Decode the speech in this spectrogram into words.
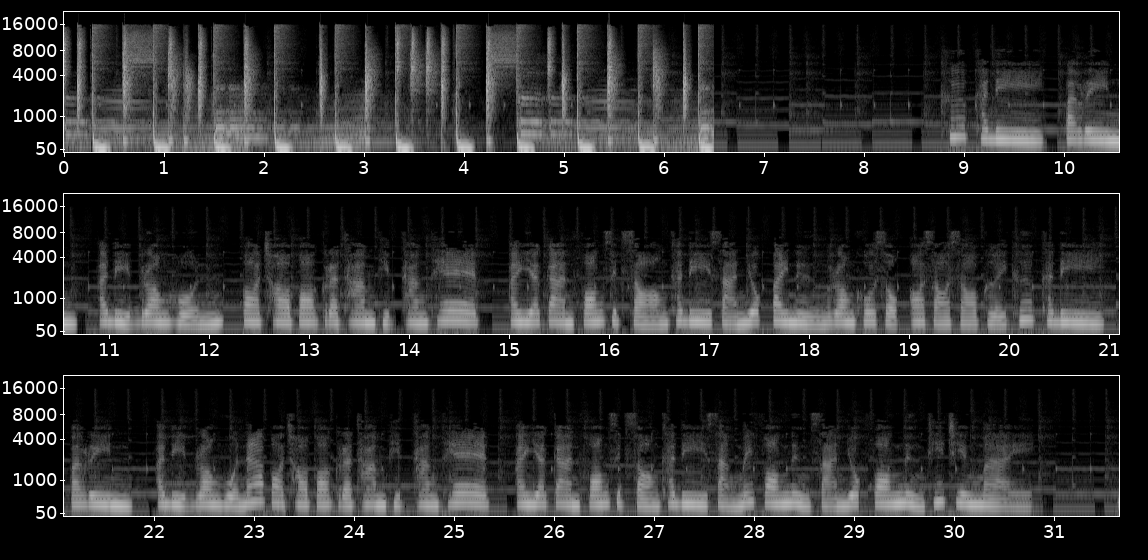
คืบคดี ปริน อดีตรองหนปชปกระทำผิดทางเพศอายการฟ้อง 12 คดีสารยกไปหนึ่งรองโฆษกอสสเผยคืบคดี ปริน อดีตรองหัวหน้าปชปกระทำผิดทางเพศ อายการฟ้อง 12 คดีสั่งไม่ฟ้องหนึ่งสารยกฟ้องหนึ่งที่เชียงใหม่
